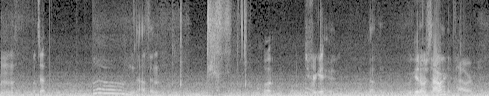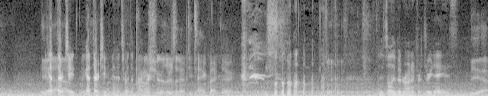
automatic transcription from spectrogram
Hmm. What's up? Oh, nothing. What? Did you forget? Good. Nothing. We're good I on power. The power. We Yeah, got 13. We got 13 minutes worth of power. Pretty sure there's an empty tank back there. it's only been running for three days. yeah.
